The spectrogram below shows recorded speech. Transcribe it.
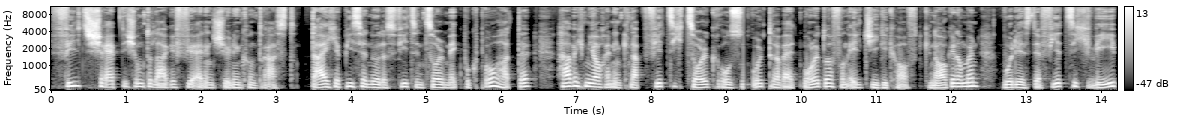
Filzschreibtischunterlage für einen schönen Kontrast. Da ich ja bisher nur das 14 Zoll MacBook Pro hatte, habe ich mir auch einen knapp 40 Zoll großen Ultrawide-Monitor von LG gekauft. Genau genommen wurde es der 40W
